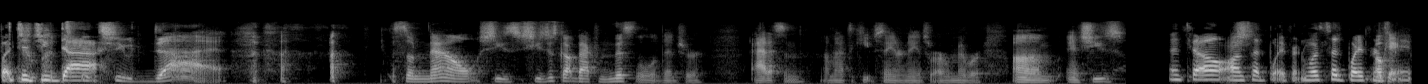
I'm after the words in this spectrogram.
But did you die? Did you die? so now she's she's just got back from this little adventure, Addison. I'm gonna have to keep saying her name so I remember. Um, and she's And fell on said boyfriend. What's said boyfriend's Okay. name?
